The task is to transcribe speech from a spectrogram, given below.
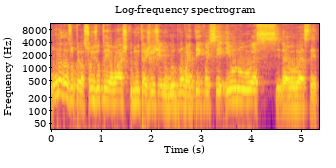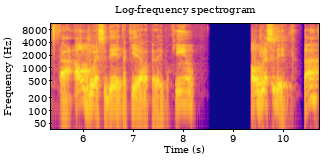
Uma das operações eu, tenho, eu acho que muita gente aí no grupo não vai ter, que vai ser Euro, é, Euro USD. Ah, Áudio USD, tá aqui ela, peraí um pouquinho. Áudio USD, tá?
